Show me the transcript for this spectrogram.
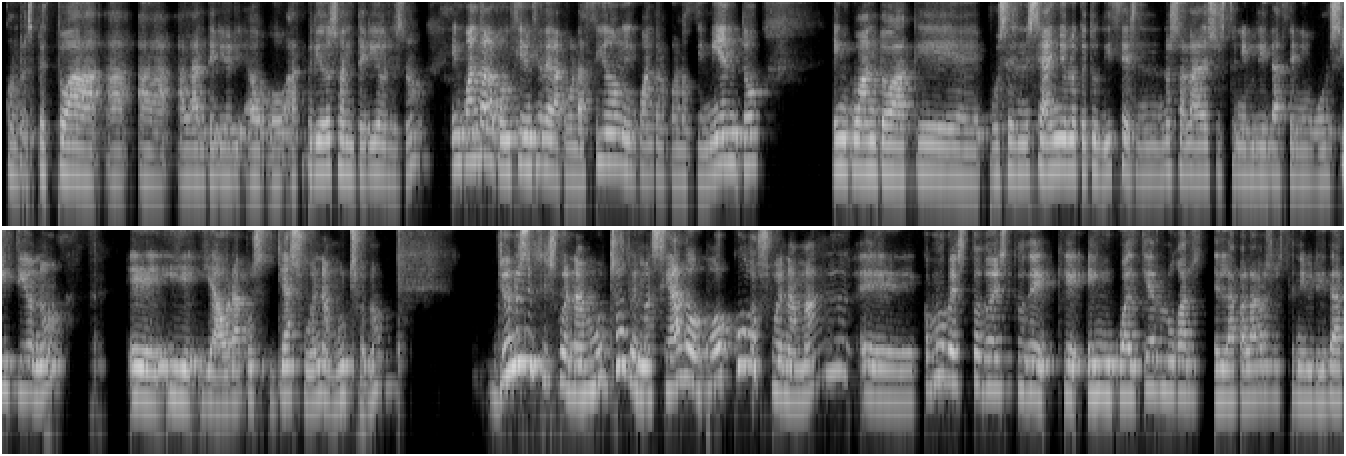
Con respecto a, la anterior, o a periodos anteriores, ¿no? En cuanto a la conciencia de la población, en cuanto al conocimiento, en cuanto a que, pues en ese año lo que tú dices, no se habla de sostenibilidad en ningún sitio, ¿no? Eh, y, ahora pues ya suena mucho, ¿no? Yo no sé si suena mucho, demasiado, poco, suena mal. Eh, ¿Cómo ves todo esto de que en cualquier lugar la palabra sostenibilidad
